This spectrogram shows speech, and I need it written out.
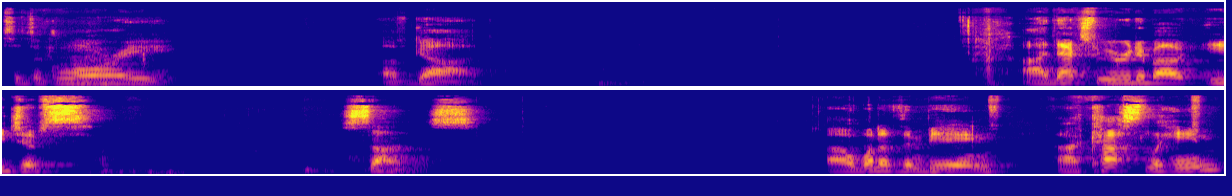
to the glory of God. Uh, next, we read about Egypt's sons. Uh, one of them being uh, Casluhim,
